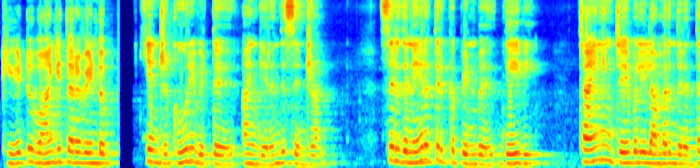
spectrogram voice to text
கேட்டு வாங்கி தர வேண்டும் என்று கூறிவிட்டு அங்கிருந்து சென்றாள். சிறிது நேரத்திற்கு பின்பு தேவி டைனிங் டேபிளில் அமர்ந்திருந்த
